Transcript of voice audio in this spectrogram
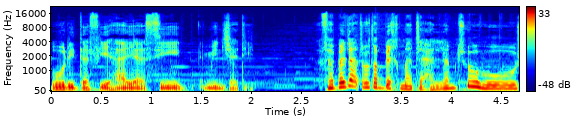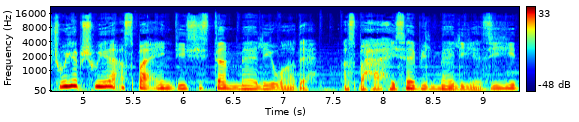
ولد فيها ياسين من جديد. فبدأت أطبق ما تعلمته وشوية بشوية أصبح عندي system مالي واضح. أصبح حسابي المالي يزيد.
